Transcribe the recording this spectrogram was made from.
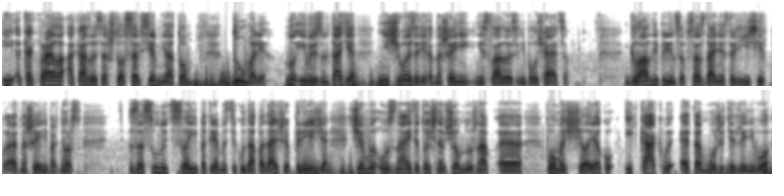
и, как правило, оказывается, что совсем не о том думали. Ну и в результате ничего из этих отношений не складывается, не получается. Главный принцип создания стратегических отношений, партнерств засунуть свои потребности куда подальше, прежде чем вы узнаете точно, в чем нужна э, помощь человеку и как вы это можете для него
